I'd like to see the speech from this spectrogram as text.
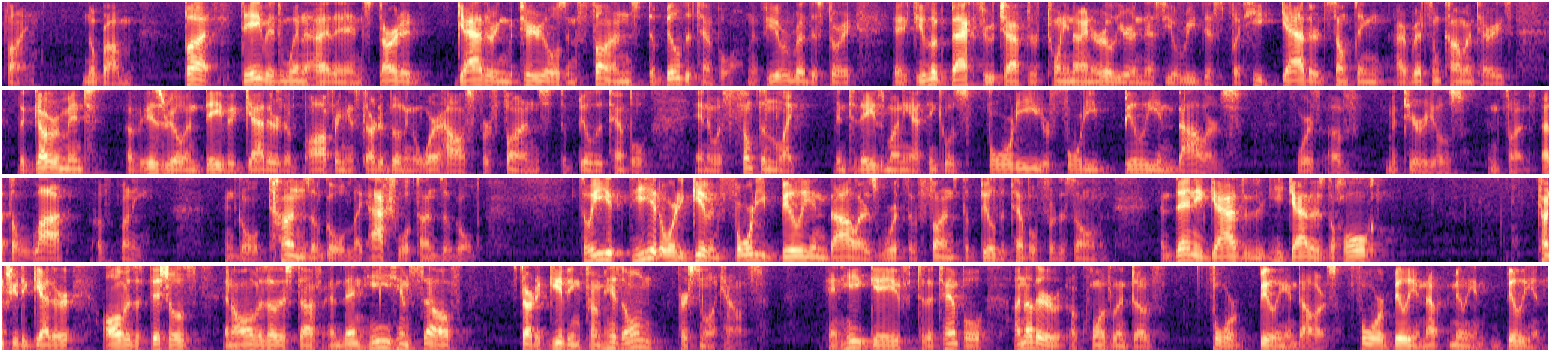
fine. no problem. But David went ahead and started gathering materials and funds to build a temple. And if you ever read this story, if you look back through chapter 29 earlier in this, you'll read this. But he gathered something, I read some commentaries. The government of Israel and David gathered an offering and started building a warehouse for funds to build a temple. And it was something like, in today's money, I think it was 40 or 40 billion dollars worth of materials and funds. That's a lot of money and gold, tons of gold, like actual tons of gold. So he, he had already given $40 billion worth of funds to build the temple for the Solomon. And then he, gathered, he gathers the whole country together, all of his officials and all of his other stuff, and then he himself started giving from his own personal accounts. And he gave to the temple another equivalent of $4 billion. 4 billion, not million, billion.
